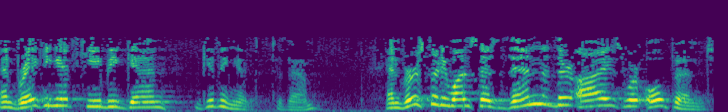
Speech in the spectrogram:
And breaking it, he began giving it to them. And verse 31 says, Then their eyes were opened,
